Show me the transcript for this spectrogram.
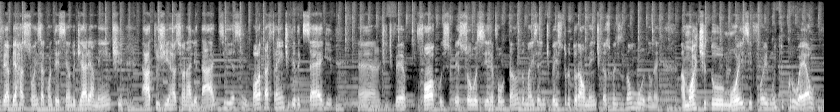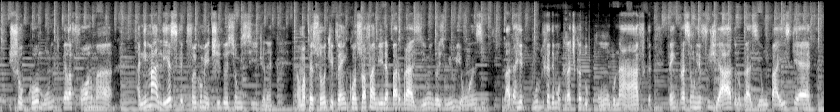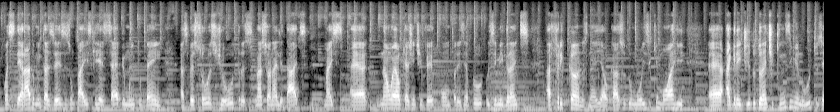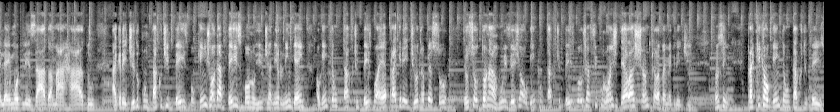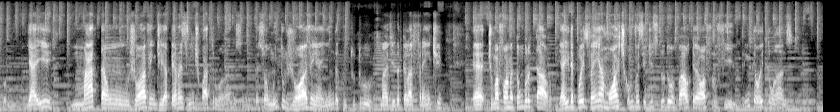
vê aberrações acontecendo diariamente, atos de irracionalidades e assim, bola para frente, vida que segue. É, a gente vê focos, pessoas se revoltando, mas a gente vê estruturalmente que as coisas não mudam, né? A morte do Moise foi muito cruel e chocou muito pela forma animalesca que foi cometido esse homicídio, né? É uma pessoa que vem com sua família para o Brasil em 2011, lá da República Democrática do Congo, na África, vem para ser um refugiado no Brasil, um país que é considerado muitas vezes um país que recebe muito bem as pessoas de outras nacionalidades, mas é, não é o que a gente vê com, por exemplo, os imigrantes africanos, né? E é o caso do Moise que morre é, agredido durante 15 minutos, ele é imobilizado, amarrado, agredido com um taco de beisebol. Quem joga beisebol no Rio de Janeiro? Ninguém. Alguém que tem um taco de beisebol é para agredir outra pessoa. Eu, se eu tô na rua e vejo alguém com um taco de beisebol, eu já fico longe dela achando que ela vai me agredir. Então, assim, para que, que alguém tem um taco de beisebol? E aí mata um jovem de apenas 24 anos, uma pessoa muito jovem ainda, com tudo, uma vida pela frente é, de uma forma tão brutal. E aí depois vem a morte, como você disse, do Durval Teófilo Filho, 38 anos.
